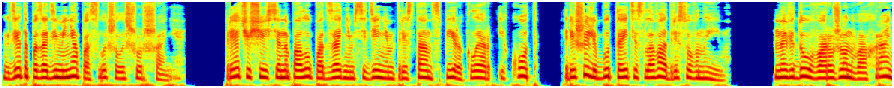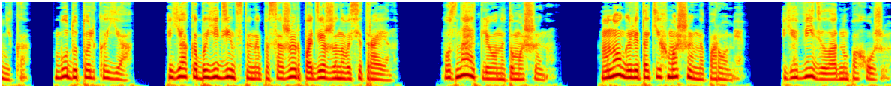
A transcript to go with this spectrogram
где-то позади меня послышалось шуршание. Прячущиеся на полу под задним сиденьем Тристан, Спира, Клэр и Кот решили, будто эти слова адресованы им. На виду вооруженного охранника буду только я, якобы единственный пассажир подержанного Ситроен. Узнает ли он эту машину? Много ли таких машин на пароме? Я видела одну похожую.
